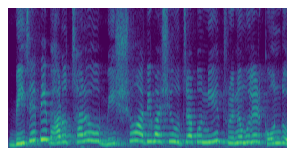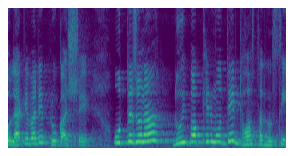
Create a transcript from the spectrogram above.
বিজেপি, ভারত ছাড়ো বিশ্ব আদিবাসী উদযাপন নিয়ে তৃণমূলের কোন্দল একেবারে প্রকাশ্যে। উত্তেজনা দুই পক্ষের মধ্যে ধস্তাধস্তি।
